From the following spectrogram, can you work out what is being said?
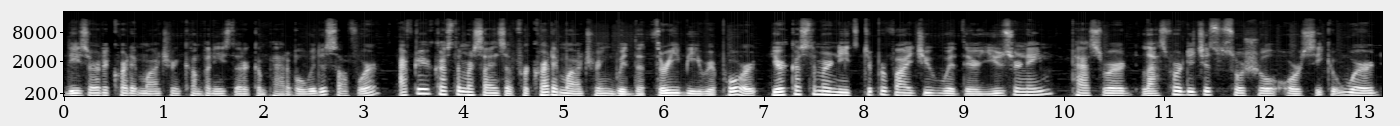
These are the credit monitoring companies that are compatible with the software. After your customer signs up for credit monitoring with the 3B report, your customer needs to provide you with their username, password, last four digits social, or secret word.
